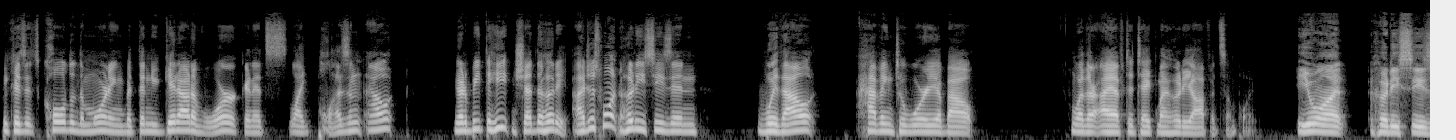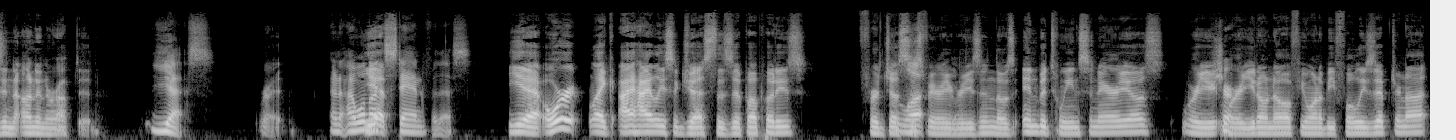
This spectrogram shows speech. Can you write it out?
because it's cold in the morning, but then you get out of work and it's like pleasant out, you got to beat the heat and shed the hoodie. I just want hoodie season without having to worry about whether I have to take my hoodie off at some point. You want hoodie season uninterrupted. Yes. Right. And I will yeah. not stand for this. Yeah, or like I highly suggest the zip up hoodies for just Lo- this very yeah. reason. Those in between scenarios where you sure. where you don't know if you want to be fully zipped or not.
